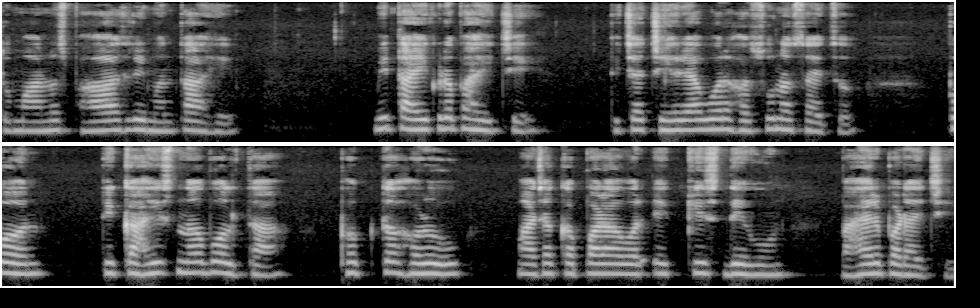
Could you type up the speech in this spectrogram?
तो माणूस फार श्रीमंत आहे. मी ताईकडं पाहायचे. तिच्या चेहऱ्यावर हसून असायचं. पण ती काहीच न बोलता फक्त हळू माझ्या कपाळावर एक किस देऊन बाहेर पडायची.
